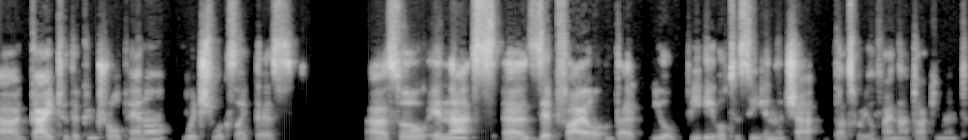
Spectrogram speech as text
uh, Guide to the Control Panel, which looks like this. Uh, so in that uh, zip file that you'll be able to see in the chat, that's where you'll find that document.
